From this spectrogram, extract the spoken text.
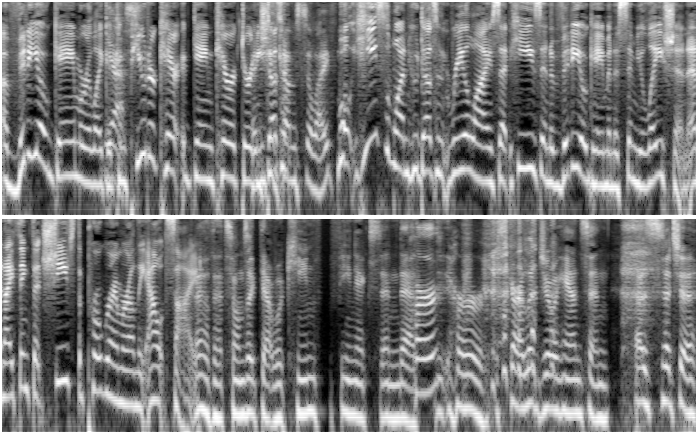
a video game or like Yes. a computer char- game character, and, And he she doesn't. comes to life. well, he's the one who doesn't realize that he's in a video game in a simulation, and I think that she's the programmer on the outside. Oh, that sounds like that Joaquin Phoenix and that Her? her Scarlett Johansson. That was such a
